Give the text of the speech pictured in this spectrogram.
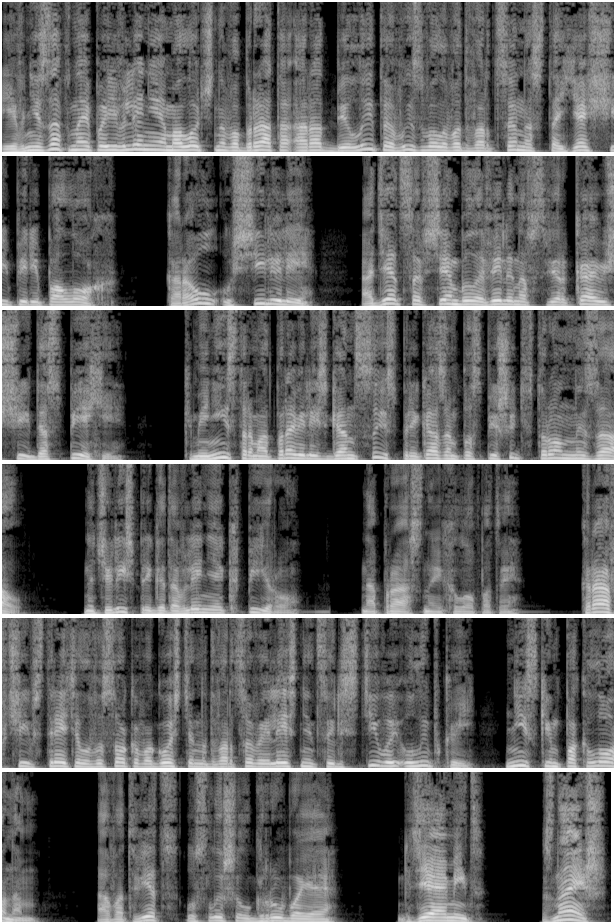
И внезапное появление молочного брата Арат Белыта вызвало во дворце настоящий переполох. Караул усилили, одеться всем было велено в сверкающие доспехи. К министрам отправились гонцы с приказом поспешить в тронный зал. Начались приготовления к пиру. Напрасные хлопоты. Кравчий встретил высокого гостя на дворцовой лестнице льстивой улыбкой, низким поклоном, а в ответ услышал грубое «Где Амид? Знаешь,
